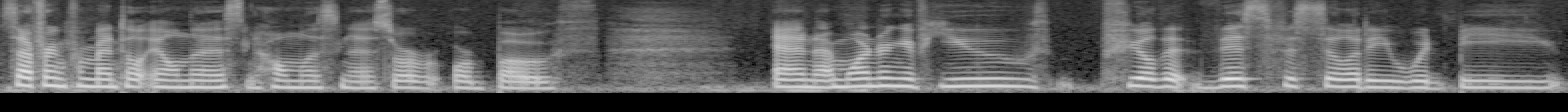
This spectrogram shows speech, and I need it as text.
suffering from mental illness and homelessness, or, or both. And I'm wondering if you feel that this facility would be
